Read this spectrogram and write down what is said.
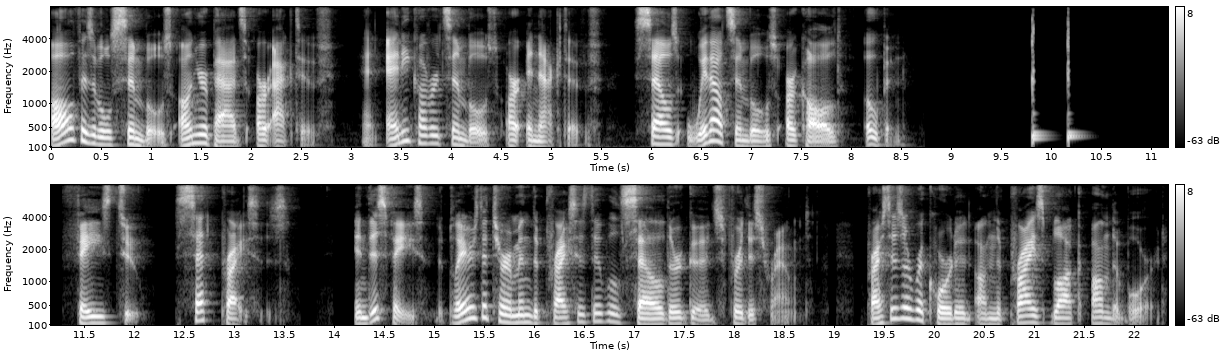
all visible symbols on your pads are active, and any covered symbols are inactive. Cells without symbols are called open. Phase 2 Set prices. In this phase, the players determine the prices they will sell their goods for this round. Prices are recorded on the price block on the board.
